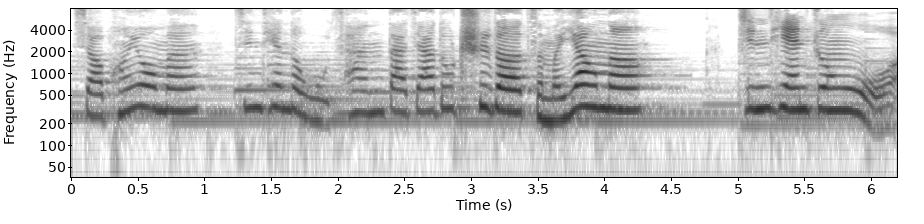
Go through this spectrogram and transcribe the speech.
小朋友们，今天的午餐大家都吃的怎么样呢？今天中午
